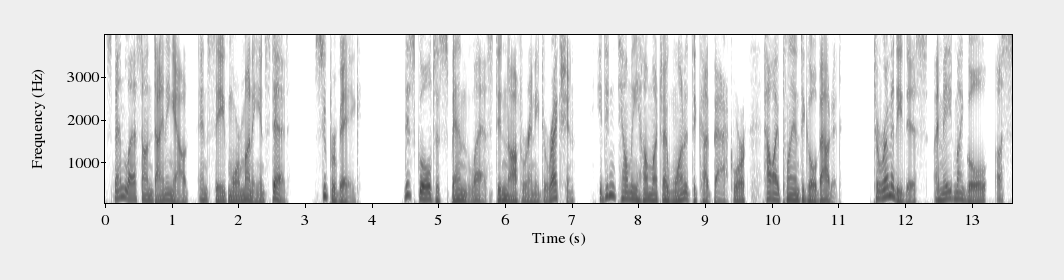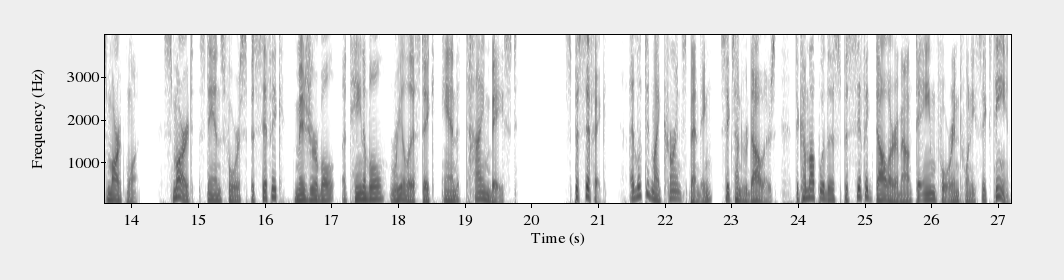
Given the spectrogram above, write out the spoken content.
spend less on dining out and save more money instead. Super vague. This goal to spend less didn't offer any direction. It didn't tell me how much I wanted to cut back or how I planned to go about it. To remedy this, I made my goal a SMART one. SMART stands for specific, measurable, attainable, realistic, and time based. Specific I looked at my current spending, $600, to come up with a specific dollar amount to aim for in 2016,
